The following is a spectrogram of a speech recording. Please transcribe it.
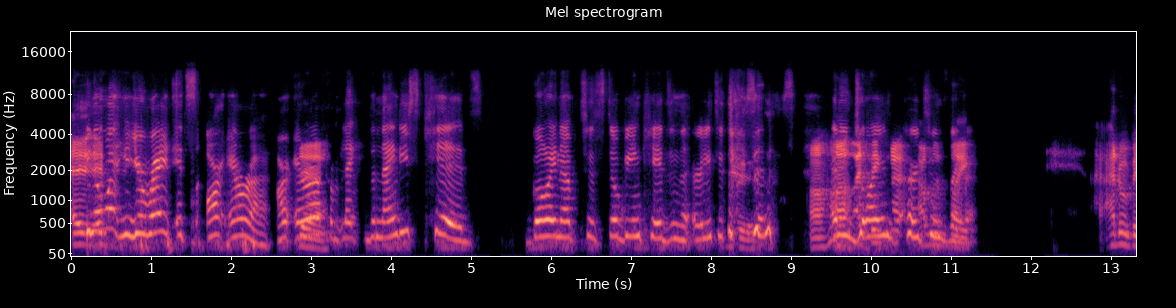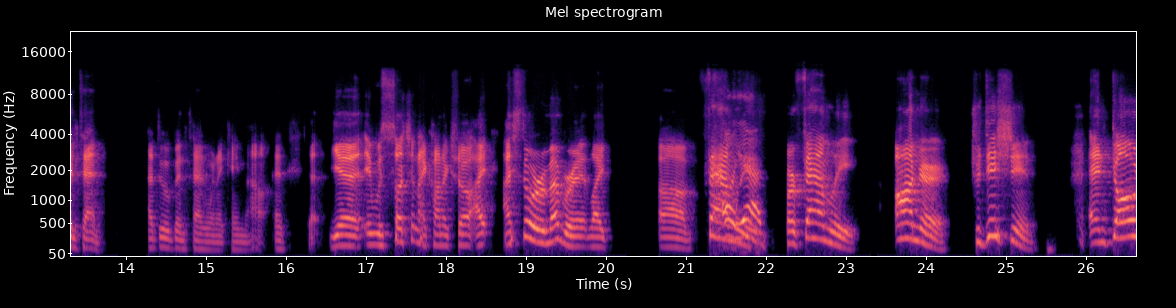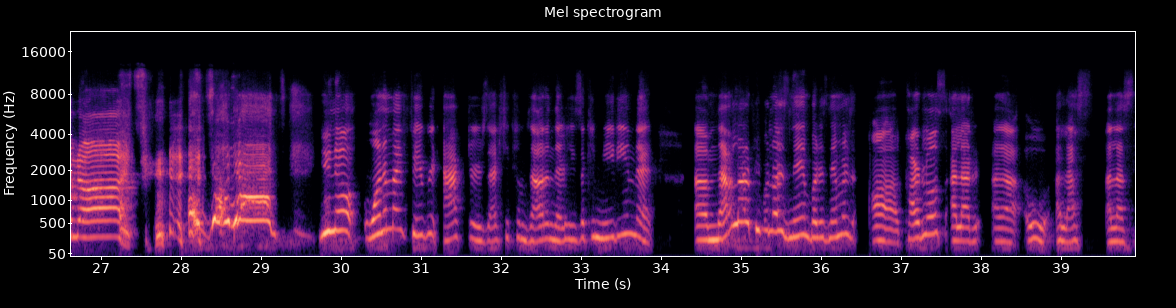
it- You know what? You're right. It's our era. Our era Yeah. from like the 90s kids going up to still being kids in the early 2000s. uh-huh. and enjoying that I cartoons like that. I had to have been 10 had to have been 10 when it came out and that, yeah it was such an iconic show i i still remember it like um Oh family yeah, for family honor tradition and donuts and donuts. You know, one of my favorite actors actually comes out in there. He's a comedian that um not a lot of people know his name, but his name is uh Carlos Alar uh, oh Alas Alas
